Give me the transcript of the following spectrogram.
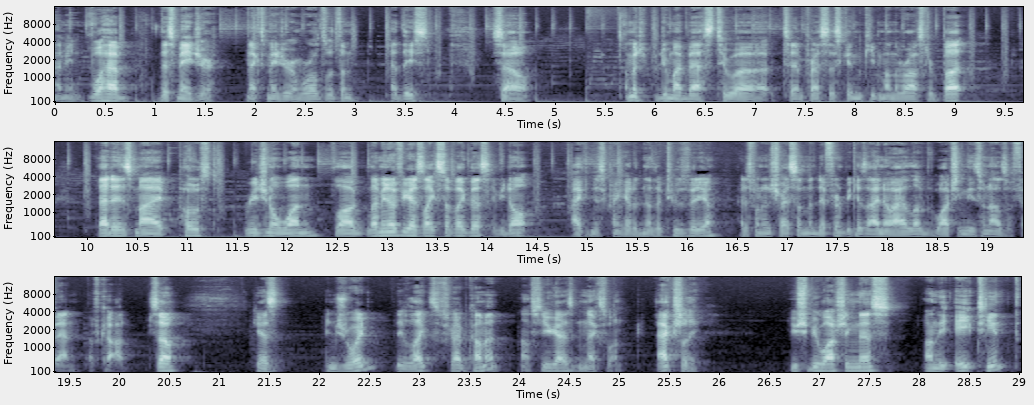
I mean, we'll have this major, next major in Worlds with him at least. So I'm gonna do my best to uh to impress this kid and keep him on the roster. But that is my post regional one vlog. Let me know if you guys like stuff like this. If you don't, I can just crank out another twos video. I just wanted to try something different because I know I loved watching these when I was a fan of COD. So, if you guys enjoyed, leave a like, subscribe, comment. I'll see you guys in the next one. Actually, you should be watching this on the 18th,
